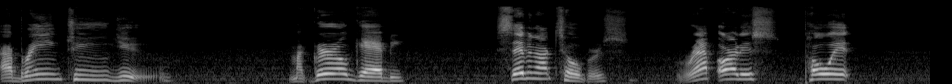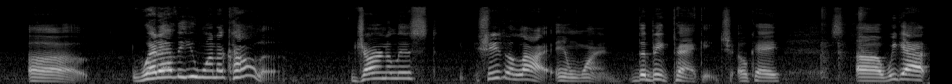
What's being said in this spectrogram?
I bring to you my girl Gabby, seven Octobers, rap artist, poet, uh, whatever you want to call her, journalist. She's a lot in one. The big package, okay? Uh, we got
